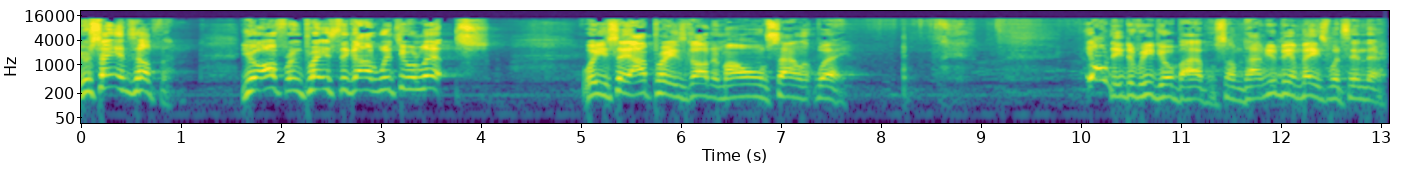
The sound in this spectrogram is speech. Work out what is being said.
You're saying something. You're offering praise to God with your lips. Well, you say, I praise God in my own silent way. Y'all need to read your Bible sometime. You'd be amazed what's in there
